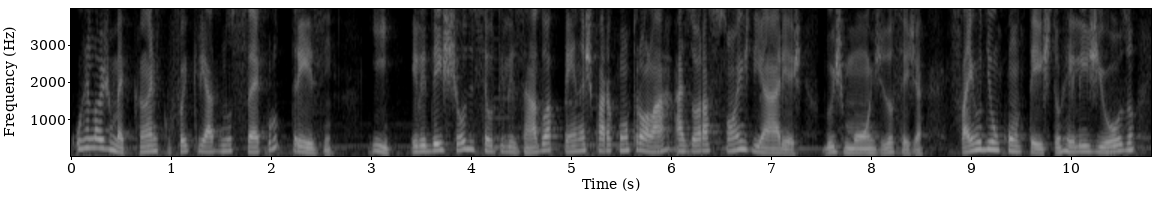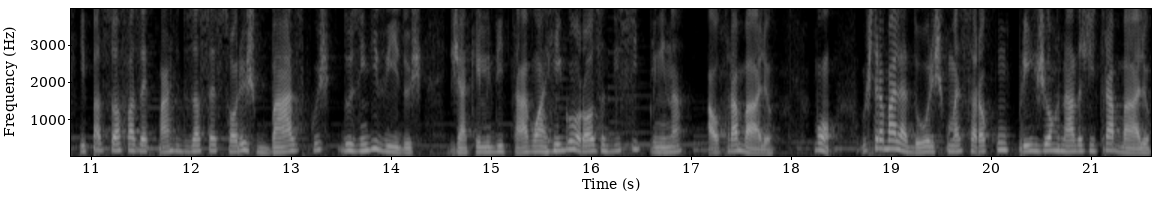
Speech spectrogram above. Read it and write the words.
o relógio mecânico foi criado no século XIII e ele deixou de ser utilizado apenas para controlar as orações diárias dos monges, ou seja, saiu de um contexto religioso e passou a fazer parte dos acessórios básicos dos indivíduos, já que ele ditava uma rigorosa disciplina ao trabalho. Bom, os trabalhadores começaram a cumprir jornadas de trabalho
